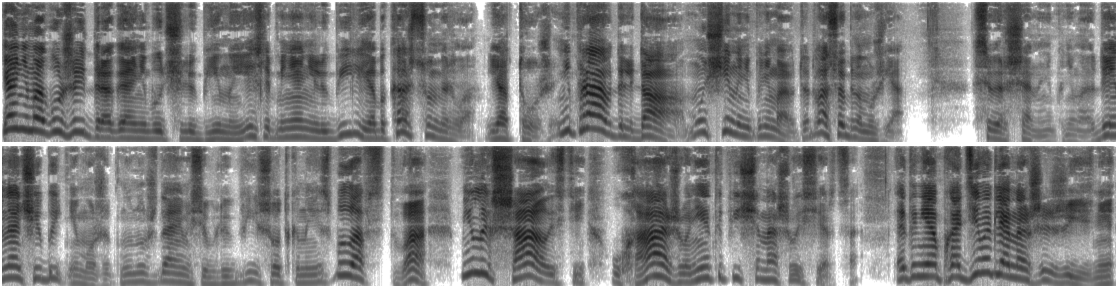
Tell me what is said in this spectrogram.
Я не могу жить, дорогая, не будучи любимой. Если бы меня не любили, я бы, кажется, умерла. Я тоже. Не правда ли? Да, мужчины не понимают, это особенно мужья. Совершенно не понимаю. Да иначе и быть не может. Мы нуждаемся в любви, сотканной из баловства, милых шалостей, ухаживания. Это пища нашего сердца. Это необходимо для нашей жизни.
